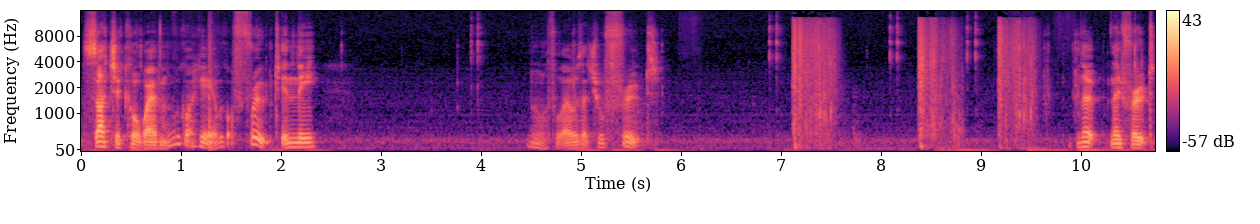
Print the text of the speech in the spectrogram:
Such a cool way of... What have we got here? We've got fruit in the... Oh, I thought that was actual fruit. Nope, no fruit.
